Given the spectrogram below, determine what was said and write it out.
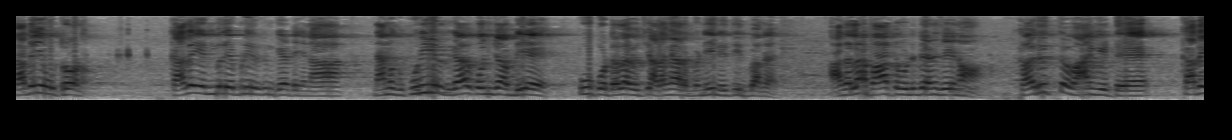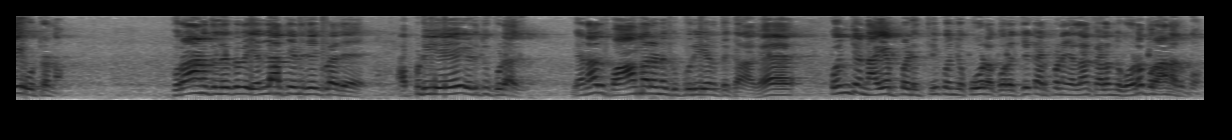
கதையை விட்டுறணும். கதை என்பது எப்படி இருக்குன்னு கேட்டிங்கன்னா நமக்கு புரியறதுக்காக கொஞ்சம் அப்படியே பூ போட்டெல்லாம் வச்சு அலங்காரம் பண்ணி நிறுத்தியிருப்பாங்க. அதெல்லாம் பார்த்து விட்டுட்டு என்ன செய்யணும்? கருத்தை வாங்கிட்டு கதையை விட்டுறணும் புராணத்தில் இருக்கிறத எல்லாத்தையும் என்ன செய்யக்கூடாது? அப்படியே எடுத்துக்கூடாது. ஏன்னா அது பாமரனுக்கு புரியறதுக்காக கொஞ்சம் நயப்படுத்தி கொஞ்சம் கூட குறைச்சி கற்பனையெல்லாம் கலந்து கூட புராணம் இருக்கும்.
